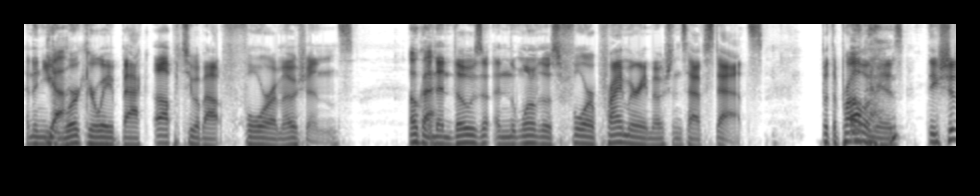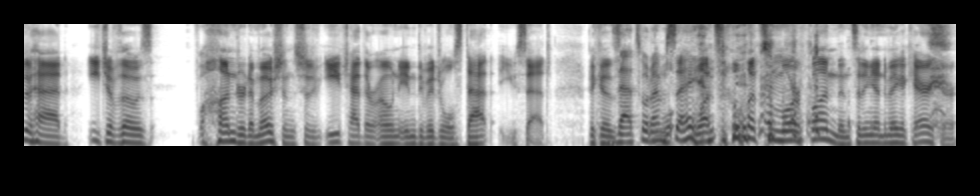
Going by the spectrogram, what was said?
and then you Yeah. work your way back up to about four emotions. okay. and then those and one of those four primary emotions have stats. But the problem Okay. is they should have had each of those hundred emotions should have each had their own individual stat that you set because That's what I'm wh- saying. What's what's more fun than sitting down to make a character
